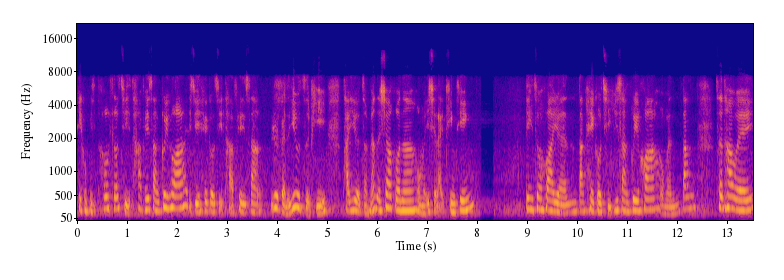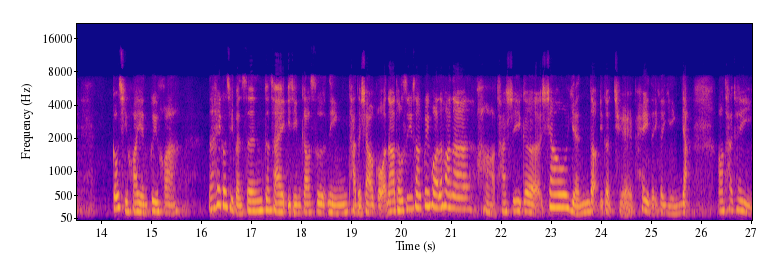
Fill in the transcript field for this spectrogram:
黑枸杞黑枸杞搭配上桂花，以及黑枸杞搭配上日本的柚子皮，它又有怎么样的效果呢？我们一起来听听。第一座花园，当黑枸杞遇上桂花，我们当称它为枸杞花园桂花。那黑枸杞本身，刚才已经告诉您它的效果。那同时遇上桂花的话呢，哈，它是一个消炎的一个绝配的一个营养，哦，它可以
